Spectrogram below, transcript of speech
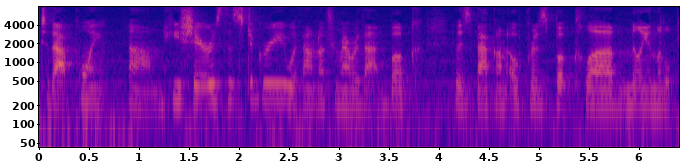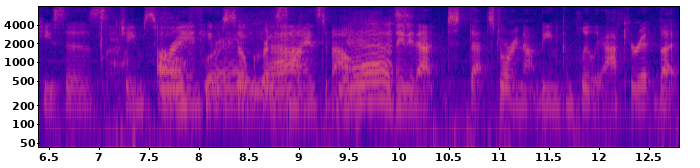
to that point, um, he shares this degree with, I don't know if you remember that book. It was back on Oprah's book club, Million Little Pieces, James Oh, Frey, and he was so Frey, yeah. criticized about Yes. maybe that that story not being completely accurate. But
